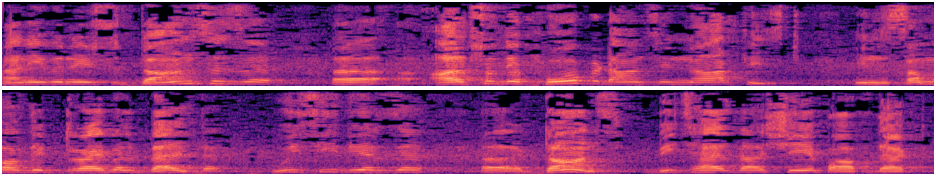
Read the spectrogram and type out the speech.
And even its dances, uh, uh, also the folk dance in northeast. In some of the tribal belt, we see there's a uh, dance which has the shape of that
